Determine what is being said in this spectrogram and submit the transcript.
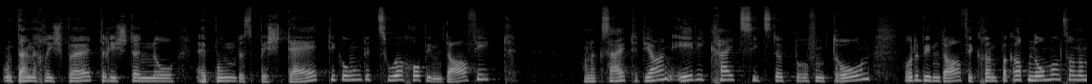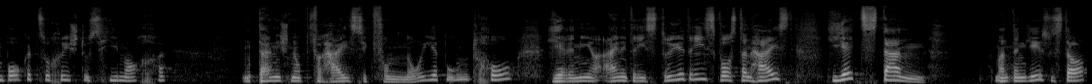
Und dann ein bisschen später ist dann noch eine Bundesbestätigung dazugekommen beim David. Und er gesagt hat, ja, in Ewigkeit sitzt jemand auf dem Thron. Oder beim David könnte man gerade nochmal so einen Bogen zu Christus hinmachen. Und dann ist noch die Verheißung vom neuen Bund gekommen. Jeremia 31, 33, wo es dann heißt, jetzt dann, wenn dann Jesus da war,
